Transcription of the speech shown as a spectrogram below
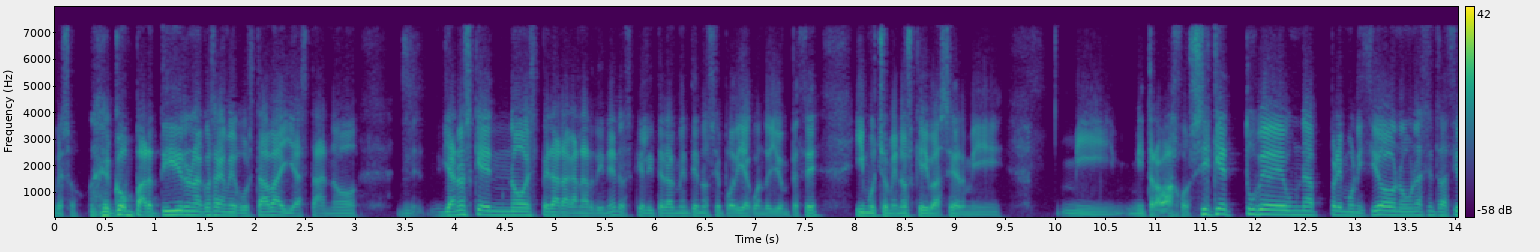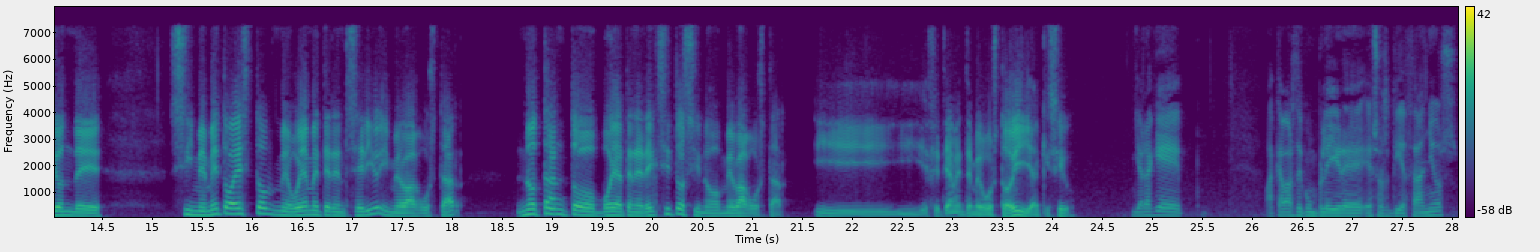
eso, compartir una cosa que me gustaba y ya está, no ya no es que no esperara ganar dinero, es que literalmente no se podía cuando yo empecé y mucho menos que iba a ser mi mi, mi trabajo. Sí que tuve una premonición o una sensación de si me meto a esto me voy a meter en serio y me va a gustar. No tanto voy a tener éxito, sino me va a gustar. Y, efectivamente me gustó y aquí sigo. Y ahora que acabas de cumplir eh, esos 10 años,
